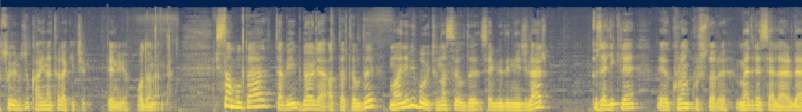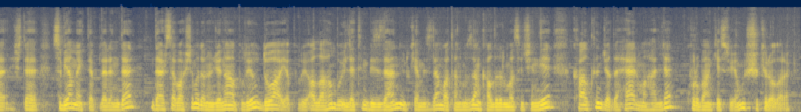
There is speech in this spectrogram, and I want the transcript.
suyunuzu kaynatarak için deniyor o dönemde. İstanbul'da tabii böyle atlatıldı. Manevi boyutu nasıldı sevgili dinleyiciler? Özellikle e, Kur'an kursları, medreselerde, işte Sıbyan mekteplerinde derse başlamadan önce ne yapılıyor? Dua yapılıyor. Allah'ın bu illetin bizden, ülkemizden, vatanımızdan kaldırılması için diye kalkınca da her mahalle kurban kesiyormuş şükür olarak.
